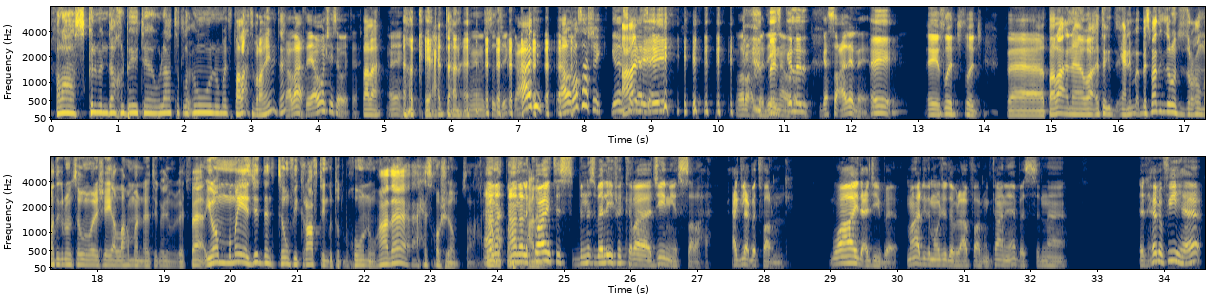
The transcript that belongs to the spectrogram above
خلاص كل من داخل بيته ولا تطلعون وما طلعت إبراهيم أنت؟ طلعت. إيه، أول شيء سويته. طلع إيه. أوكي حتى أنا. إيه، من صدقك. عادي. أنا ما صار شيء. عادي. اي وأروح المدينة بس كل ال- قصوا علينا. يعني. اي اي صدق صدق. فطلعنا و... يعني بس ما تقدرون تزرعون ما تقدرون تسوون ولا شيء. اللهم إنه تقعدون بالبيت. فيوم مميز جدا تسوون فيه crafting وتطبخون وهذا أحس خوش يوم صراحة. يوم أنا أنا. ال Quietus بالنسبة لي فكرة genius صراحة حق لعبة farming وايد عجيبة. ما أدري إذا موجودة بألعاب farming ثانية بس انه الحلو فيها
